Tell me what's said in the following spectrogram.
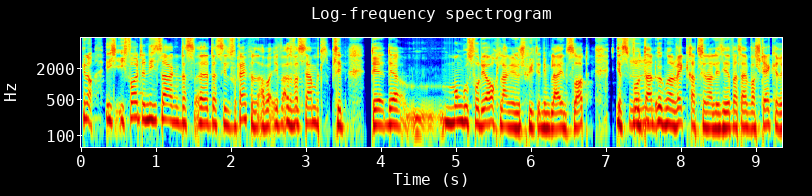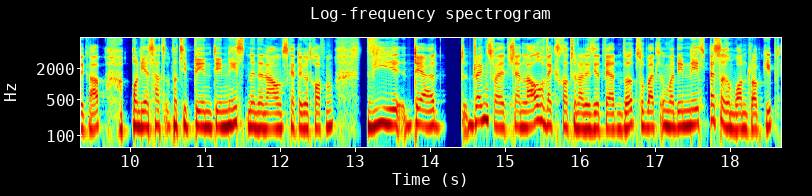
Genau, ich, ich wollte nicht sagen, dass, äh, dass sie so gleich sind, aber also was im Prinzip, der, der Mongoose wurde ja auch lange gespielt in dem gleichen Slot. Es Mhm. wurde dann irgendwann wegrationalisiert, weil es einfach stärkere gab. Und jetzt hat es im Prinzip den, den nächsten in der Nahrungskette getroffen, wie der Dragonfly Channel auch wegrationalisiert werden wird, sobald es irgendwann den nächst besseren One-Drop gibt,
